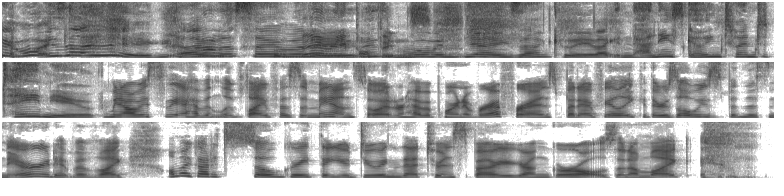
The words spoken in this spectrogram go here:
Wait, Wait, what is that thing? Oh, that's so funny. Mary This Poppins. woman- yeah, exactly. Like, Nanny's going to entertain you. I mean, obviously, I haven't lived life as a man, so I don't have a point of reference. But I feel like there's always been this narrative of like, oh my God, it's so great that you're doing that to inspire young girls. And I'm like,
